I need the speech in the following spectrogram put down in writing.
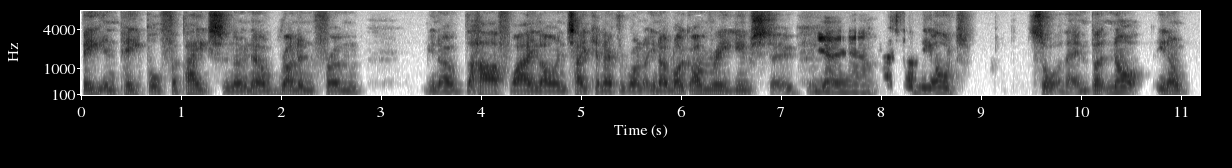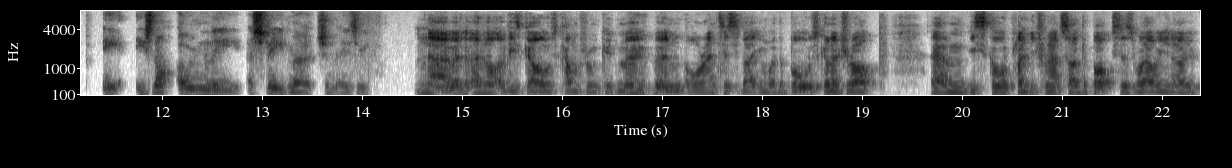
beating people for pace and you know running from you know the halfway line, taking everyone you know like I'm really used to. Yeah, yeah. That's done the odd sort of them, but not, you know, he, he's not only a speed merchant, is he? No, a, a lot of his goals come from good movement or anticipating where the ball's going to drop. Um, he scored plenty from outside the box as well, you know.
